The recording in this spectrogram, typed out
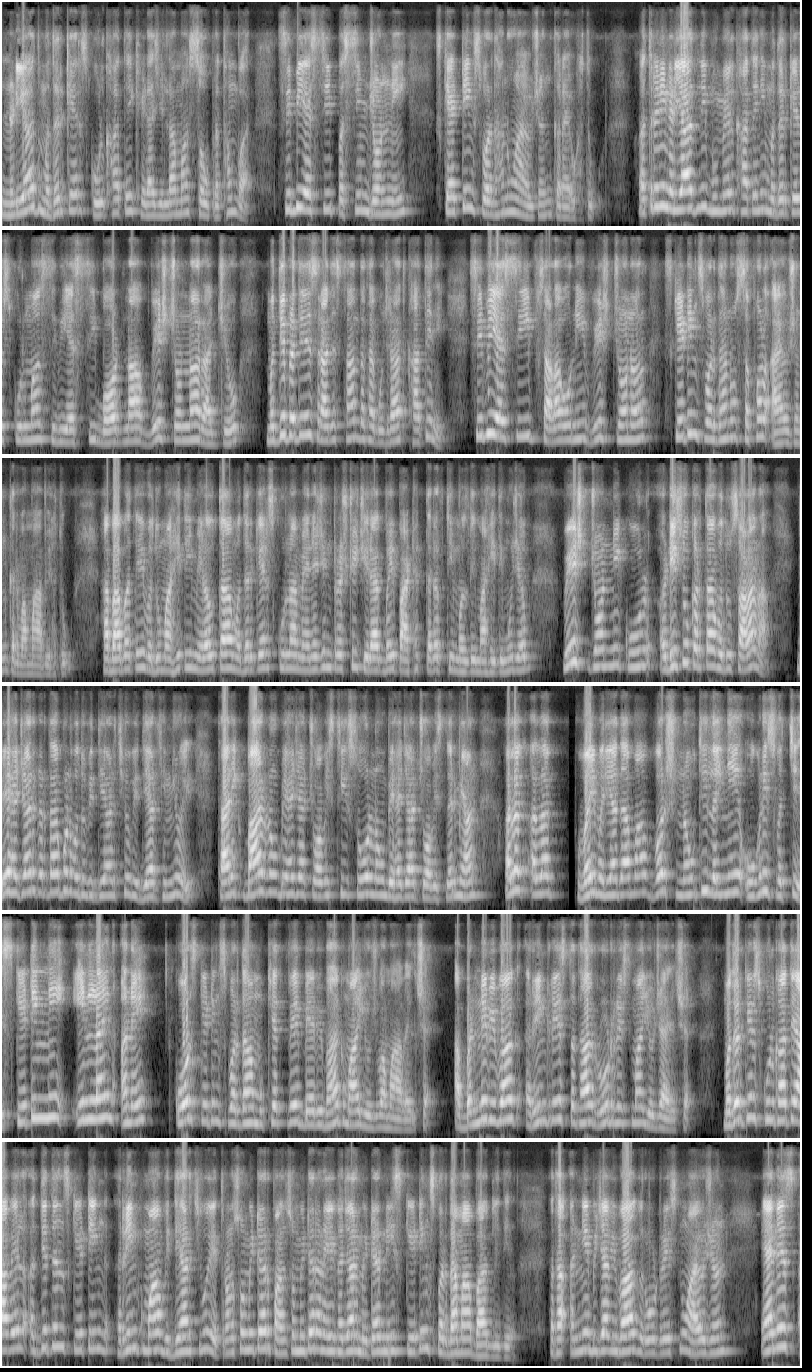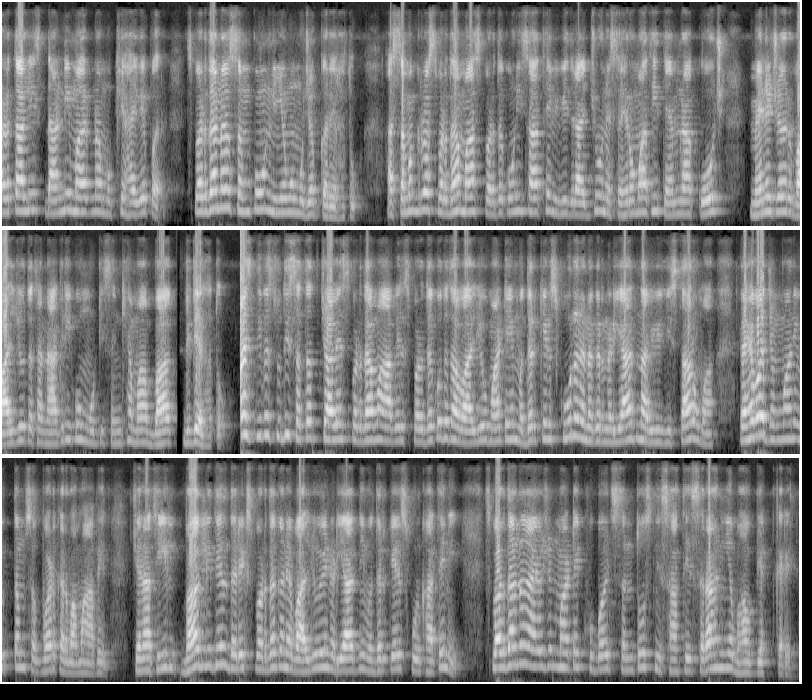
Nadiad મધરકેર school ખાતે ખેડા જિલ્લામાં સૌ પ્રથમવાર સીબીએસસી પશ્ચિમ ઝોનની સ્કેટિંગ સ્પર્ધાનું આયોજન કરાયું હતું. અત્રેની નડિયાદની ભૂમેલ ખાતેની મધરકેર સ્કૂલમાં સીબીએસસી બોર્ડના વેસ્ટ ઝોનના રાજ્યો મધ્યપ્રદેશ, રાજસ્થાન તથા ગુજરાત ખાતેની સીબીએસસી શાળાઓની વેસ્ટ ઝોનલ સ્કેટિંગ સ્પર્ધાનું સફળ આયોજન કરવામાં આવ્યું હતું. આ બાબતે વધુ માહિતી મેળવતા મધર કેર સ્કૂલના મેનેજિંગ ટ્રસ્ટી ચિરાગભાઈ પાઠક તરફથી મળતી માહિતી મુજબ, વેસ્ટ ઝોનની કુલ અઢીસો કરતાં વધુ શાળાના બે હજાર કરતાં પણ વધુ વિદ્યાર્થીઓ, વિદ્યાર્થીનીઓએ તારીખ બાર નવ બે હજાર ચોવીસથી સોળ નવ બે હજાર ચોવીસ દરમિયાન અલગ અલગ વય મર્યાદામાં વર્ષ નવથી લઈને ઓગણીસ વચ્ચે સ્કેટિંગની ઇનલાઇન અને કોર સ્કેટિંગ સ્પર્ધા મુખ્યત્વે બે વિભાગમાં યોજવામાં આવેલ છે. આ બંને વિભાગ રિંગ રેસ તથા રોડ રેસમાં યોજાયેલ છે. મધરકેર સ્કૂલ ખાતે આવેલ અદ્યતન સ્કેટિંગ રિંકમાં વિદ્યાર્થીઓએ ત્રણસો મીટર, પાંચસો મીટર અને એક હજાર મીટરની સ્કેટિંગ સ્પર્ધામાં ભાગ લીધેલ. તથા અન્ય બીજા વિભાગ રોડ રેસનું આયોજન એનએસ અડતાલીસ દાંડી માર્ગના મુખ્ય હાઈવે પર સ્પર્ધાના સંપૂર્ણ નિયમો મુજબ કરેલ હતું. આ સમગ્ર સ્પર્ધામાં સ્પર્ધકોની સાથે વિવિધ રાજ્યો અને શહેરોમાંથી તેમના કોચ મેનેજર, વાલીઓ તથા નાગરિકો મોટી સંખ્યામાં ભાગ લીધેલ હતો. પાંચ દિવસ સુધી સતત ચાલે સ્પર્ધામાં આવેલ સ્પર્ધકો તથા વાલીઓ માટે મધરકેર સ્કૂલ અને નગર નડિયાદના વિવિધ વિસ્તારોમાં રહેવા જમવાની ઉત્તમ સગવડ કરવામાં આવેલ. જેનાથી ભાગ લીધેલ દરેક સ્પર્ધક અને વાલીઓએ નડિયાદની મધરકેર સ્કૂલ ખાતેની સ્પર્ધાના આયોજન માટે ખૂબ જ સંતોષની સાથે સરાહનીય ભાવ વ્યક્ત કરેલ.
